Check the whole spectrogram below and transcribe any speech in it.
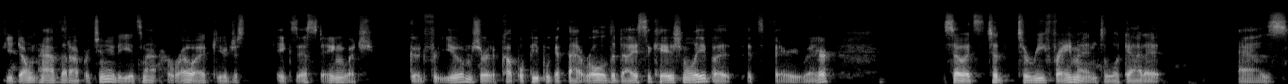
If you don't have that opportunity, it's not heroic. You're just existing, which good for you. I'm sure a couple people get that roll of the dice occasionally, but it's very rare so it's to to reframe it and to look at it as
